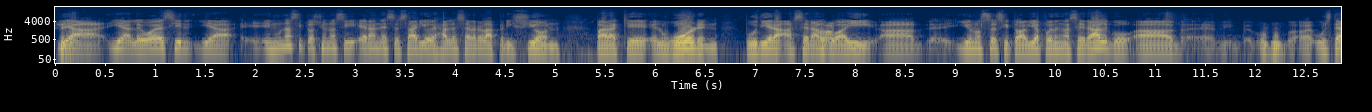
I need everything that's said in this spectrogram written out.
Sí. Ya, ya, le voy a decir, ya, en una situación así era necesario dejarle saber a la prisión para que el warden pudiera hacer algo Ah. ahí. Ah, yo no sé si todavía pueden hacer algo. Ah, usted,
